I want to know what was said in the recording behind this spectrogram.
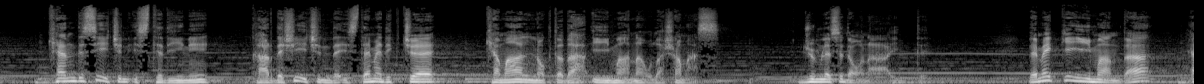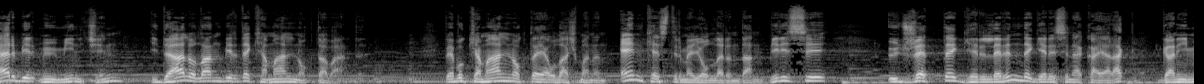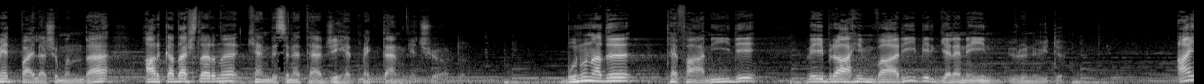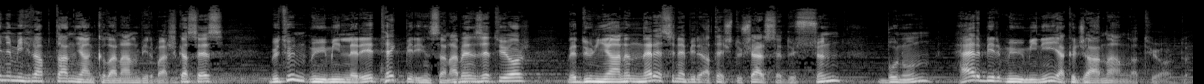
kendisi için istediğini kardeşi için de istemedikçe kemal noktada imana ulaşamaz. Cümlesi de ona aitti. Demek ki imanda her bir mümin için ideal olan bir de kemal nokta vardı. Ve bu kemal noktaya ulaşmanın en kestirme yollarından birisi ücrette gerilerin de gerisine kayarak ganimet paylaşımında arkadaşlarını kendisine tercih etmekten geçiyordu. Bunun adı tefaniydi ve İbrahim vari bir geleneğin ürünüydü. Aynı mihraptan yankılanan bir başka ses, bütün müminleri tek bir insana benzetiyor ve dünyanın neresine bir ateş düşerse düşsün, bunun her bir mümini yakacağını anlatıyordu.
